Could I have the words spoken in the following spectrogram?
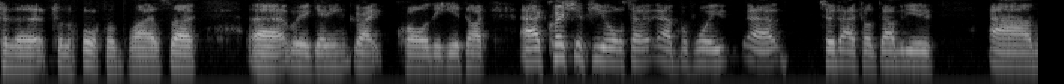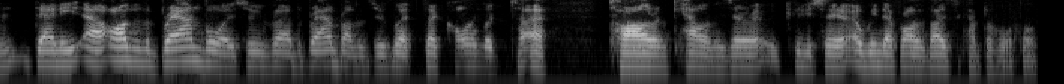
for the for the Hawthorn players, so uh, we're getting great quality here tonight. Uh, question for you also uh, before we uh, turn to AFLW, um, Danny. Either the Brown boys, who've the Brown brothers, who've left Collingwood, Tyler and Callum. Is there? A, could you see a window for either of those to come to Hawthorn?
